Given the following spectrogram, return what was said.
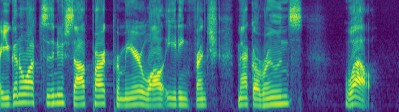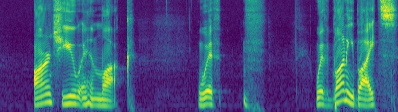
Are you gonna watch the new South Park premiere while eating French macaroons? Well, aren't you in luck? With with bunny bites,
